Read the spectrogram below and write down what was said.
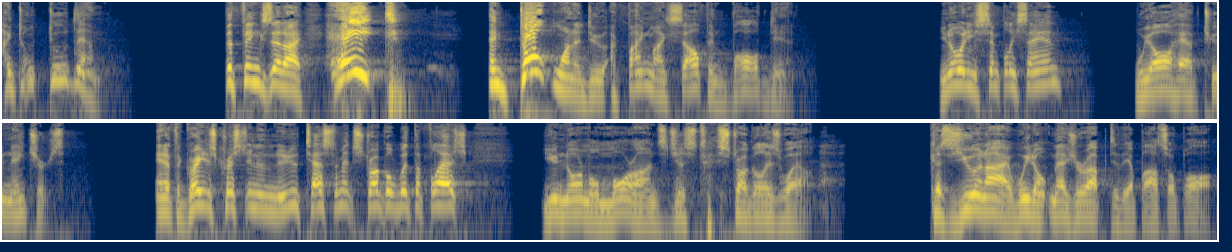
I don't do them. The things that I hate and don't want to do, I find myself involved in. You know what he's simply saying? We all have two natures. And if the greatest Christian in the New Testament struggled with the flesh, you normal morons just struggle as well. Because you and I, we don't measure up to the Apostle Paul.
